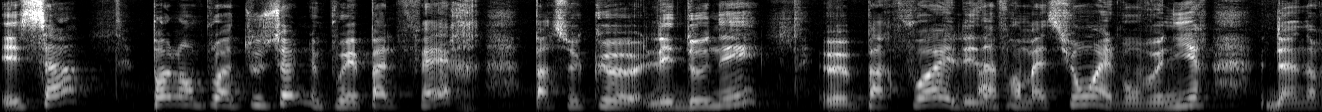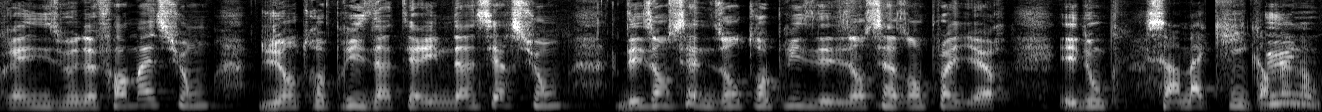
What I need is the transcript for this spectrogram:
Et ça, Pôle emploi tout seul ne pouvait pas le faire, parce que les données, euh, parfois, et les informations, elles vont venir d'un organisme de formation, d'une entreprise d'intérim d'insertion, des anciennes entreprises et des anciens employeurs. Et donc, C'est un maquis, quand même. une, hein.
